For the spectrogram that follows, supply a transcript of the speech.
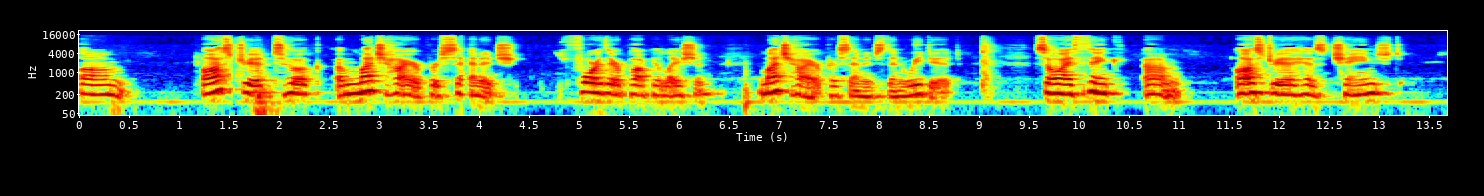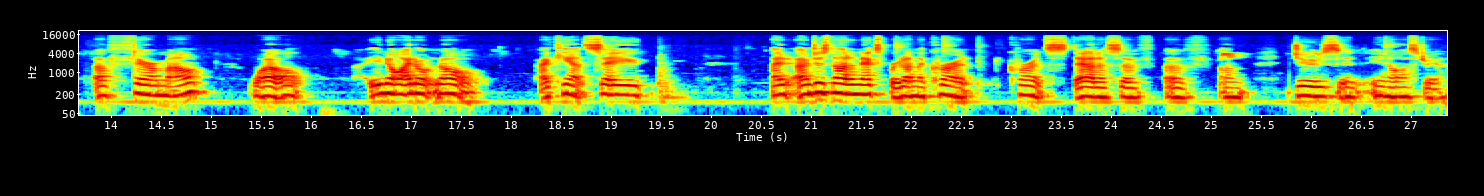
um, Austria took a much higher percentage for their population, much higher percentage than we did. So I think um, Austria has changed a fair amount. Well, you know, I don't know. I can't say. I, I'm just not an expert on the current current status of of um, Jews in, in Austria.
